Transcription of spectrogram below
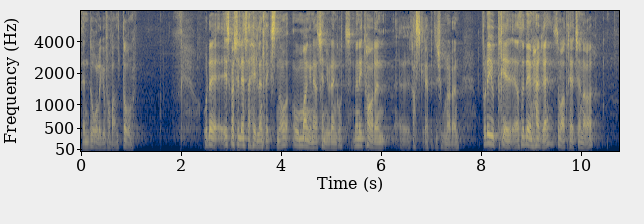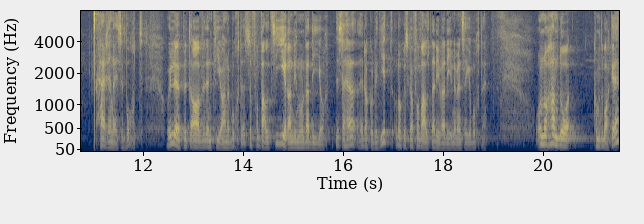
den dårlige forvalteren. Og det, jeg skal ikke lese hele den teksten, nå, og mange her kjenner jo den godt. Men jeg tar den raske rask repetisjon av den. For det er jo tre, altså det er en herre som har tre kjennere. Herren reiser bort. Og I løpet av den tida han er borte, så, forvalt, gir han dem noen verdier. Disse her er dere blitt gitt, og dere skal forvalte de verdiene mens jeg er borte. Og Når han da kommer tilbake,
